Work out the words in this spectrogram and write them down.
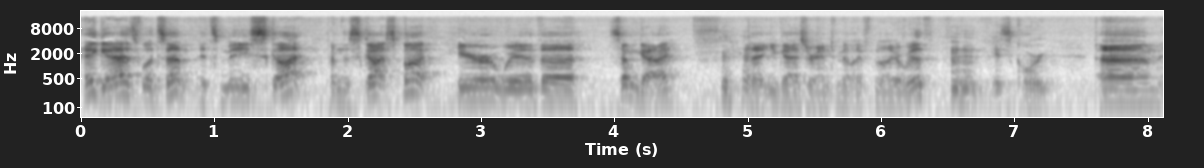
Hey guys, what's up? It's me, Scott, from the Scott Spot, here with uh, some guy that you guys are intimately familiar with. it's Corey. Um,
